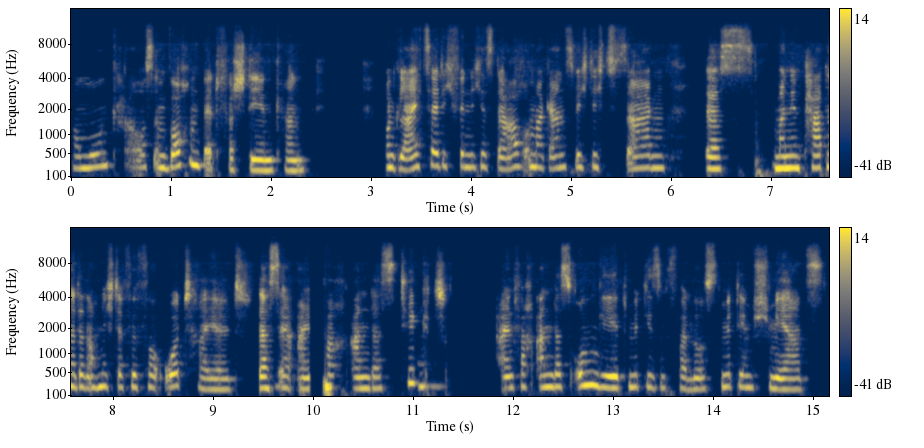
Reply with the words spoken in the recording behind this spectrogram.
Hormonchaos im Wochenbett verstehen kann. Und gleichzeitig finde ich es da auch immer ganz wichtig zu sagen, dass man den Partner dann auch nicht dafür verurteilt, dass er einfach anders tickt, einfach anders umgeht mit diesem Verlust, mit dem Schmerz.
